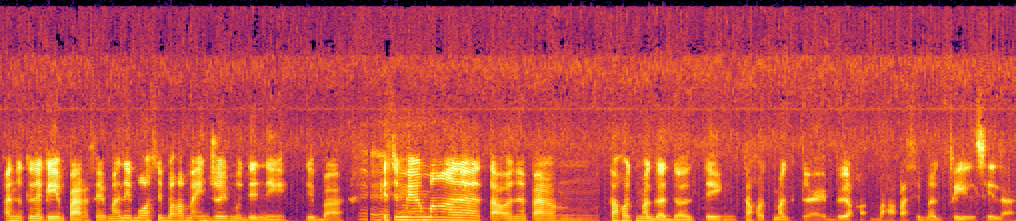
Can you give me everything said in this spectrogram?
ano talaga yung para sa'yo. Malay mo kasi baka ma-enjoy mo din eh. 'di ba? Kasi may mga tao na parang takot mag-adulting, takot mag-try, baka, baka kasi mag-fail sila.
